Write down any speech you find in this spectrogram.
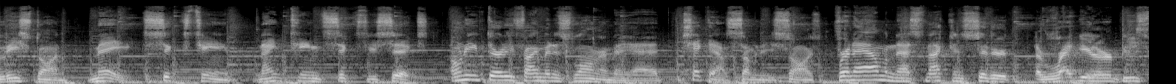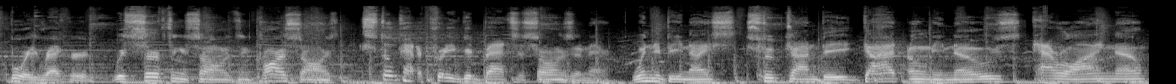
Released on May 16, 1966. Only 35 minutes long, I may add. Check out some of these songs. For an album that's not considered a regular Beach Boy record, with surfing songs and car songs, still got a pretty good batch of songs in there. Wouldn't it be nice? Sloop John B, God Only Knows, Caroline No,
